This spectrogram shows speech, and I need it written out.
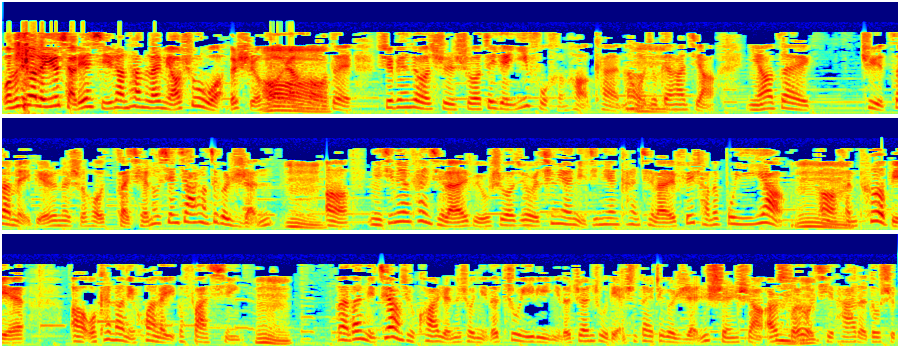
我们做了一个小练习，让他们来描述我的时候，然后对薛冰就是说这件衣服很好看，那我就跟他讲，你要在。去赞美别人的时候，在前头先加上这个人，嗯。啊，你今天看起来，比如说就是清源，你今天看起来非常的不一样，嗯。啊，很特别，啊，我看到你换了一个发型，嗯，那当你这样去夸人的时候，你的注意力、你的专注点是在这个人身上，而所有其他的都是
